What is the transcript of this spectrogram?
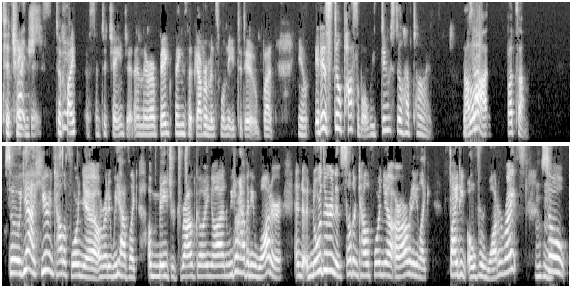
to, to change to yeah. fight this and to change it. And there are big things that governments will need to do, but you know, it is still possible. We do still have time. Not exactly. a lot, but some. So yeah, here in California already we have like a major drought going on. We don't have any water and northern and southern California are already like fighting over water rights. Mm-hmm. So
